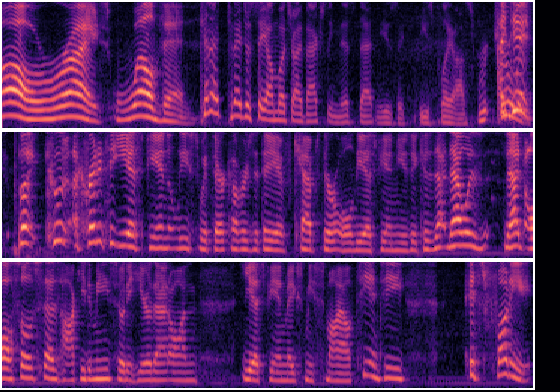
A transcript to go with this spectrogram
All right. Well, then. Can I can I just say how much I've actually missed that music these playoffs? R- I truly. did, but could a credit to ESPN at least with their coverage that they have kept their old ESPN music because that that was that also says hockey to me. So to hear that on ESPN makes me smile. TNT, it's funny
